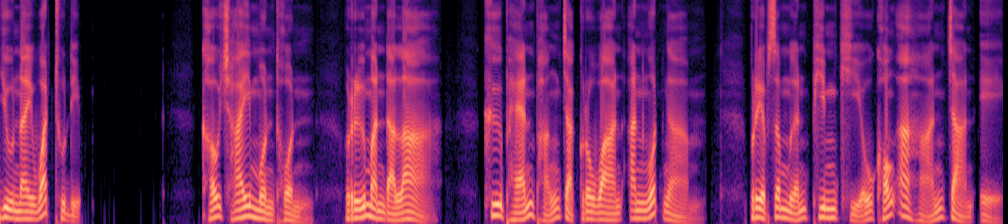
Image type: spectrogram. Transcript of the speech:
อยู่ในวัตถุดิบ เขาใช้มนทน หรือมันดาลาคือแผนผังจักรวาลอันงดงาม เปรียบเสมือนพิมพ์เขียวของอาหารจานเอก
